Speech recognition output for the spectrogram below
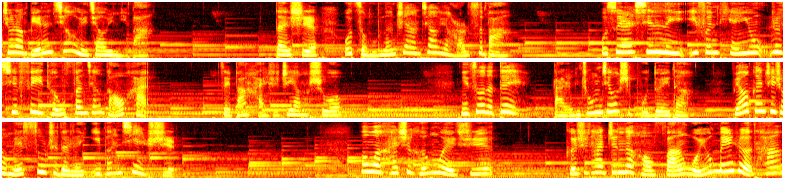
就让别人教育教育你吧。但是我总不能这样教育儿子吧？我虽然心里义愤填膺，热血沸腾，翻江倒海，嘴巴还是这样说：你做的对，打人终究是不对的，不要跟这种没素质的人一般见识。万万还是很委屈，可是他真的好烦，我又没惹他。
